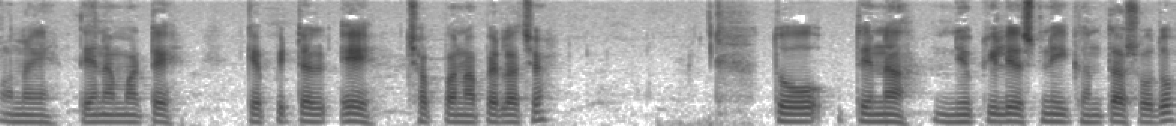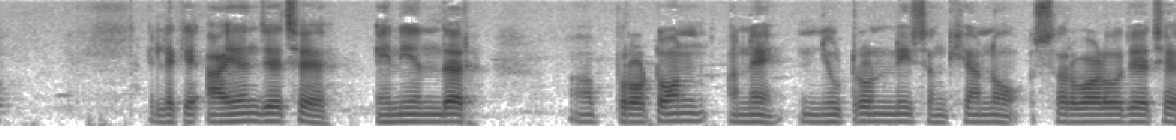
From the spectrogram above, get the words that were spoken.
અને તેના માટે કેપિટલ એ છપ્પન આપેલા છે. તો તેના ન્યુક્લિયસની ઘનતા શોધો. એટલે કે આયન જે છે, એની અંદર પ્રોટોન અને ન્યુટ્રોનની સંખ્યાનો સરવાળો જે છે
